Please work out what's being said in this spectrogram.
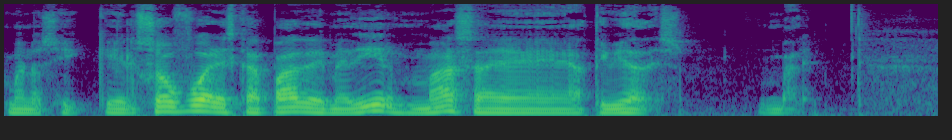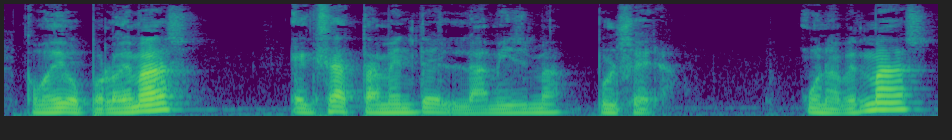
bueno, sí, que el software es capaz de medir más eh, actividades. Vale. Como digo, por lo demás, exactamente la misma pulsera. Una vez más,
